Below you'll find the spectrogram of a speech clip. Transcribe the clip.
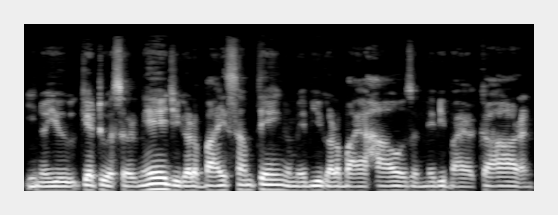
You know, you get to a certain age, you got to buy something, or maybe you got to buy a house and maybe buy a car, and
